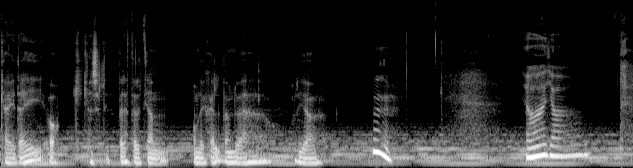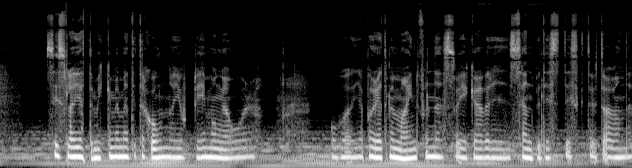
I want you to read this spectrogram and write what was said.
guida i och kanske berätta lite grann om dig själv, vem du är och vad du gör? Mm. Ja, jag sysslar jättemycket med meditation och har gjort det i många år. Och jag började med mindfulness och gick över i zenbuddhistiskt utövande.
